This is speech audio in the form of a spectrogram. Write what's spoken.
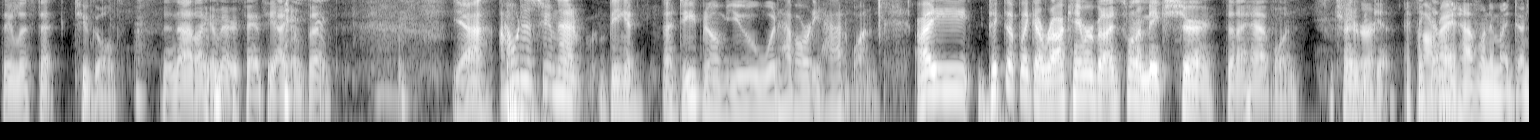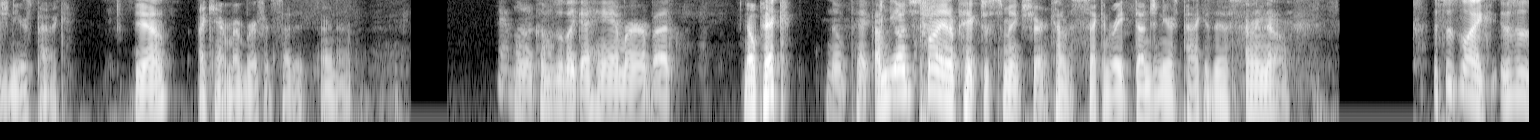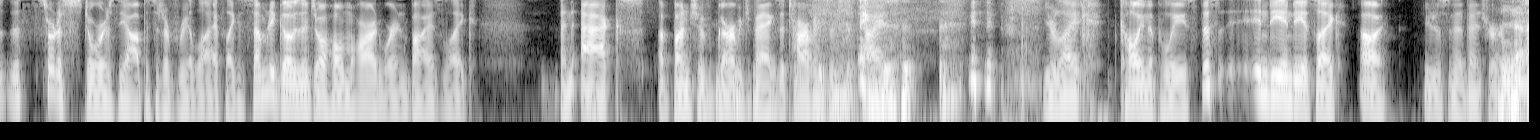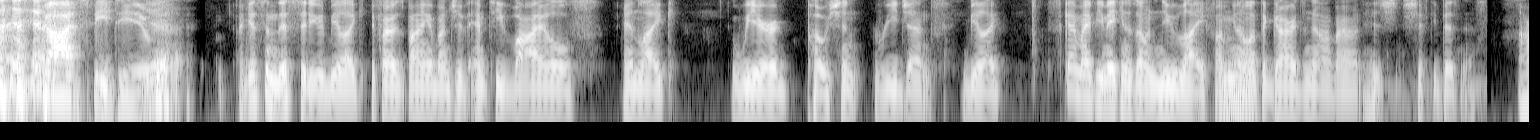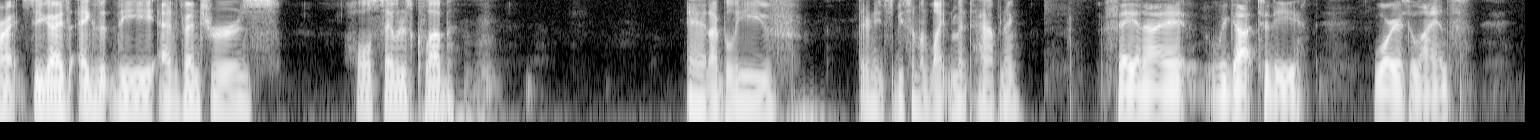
They list at two gold. They're not like a very fancy item, but Yeah, I would assume that being a a deep gnome, you would have already had one. I picked up like a rock hammer, but I just want to make sure that I have one. I'm trying Sure. to begin. I think All I right. might have one in my Dungeoneers pack. Yeah. I can't remember if it said it or not. No, it comes with like a hammer, but No pick? no pick. I'm, I'm just buying a pick just to make sure. Kind of a second rate Dungeoneers pack is this? I know. This is like this is this sort of stores the opposite of real life. Like if somebody goes into a home hardware and buys like an axe, a bunch of garbage bags of tar and some zip ties, you're like calling the police. This in D and D, it's like, oh, you're just an adventurer. Godspeed to you. Yeah. I guess in this city it would be like if I was buying a bunch of empty vials and like weird potion reagents, be like this guy might be making his own new life. I'm gonna let the guards know about his shifty business. All right, so you guys exit the Adventurers Wholesalers Club, and I believe there needs to be some enlightenment happening. Faye and I, we got to the Warriors Alliance,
